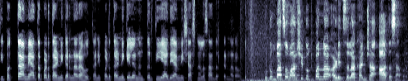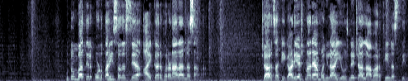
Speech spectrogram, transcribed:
ती फक्त आम्ही आता पडताळणी करणार आहोत आणि पडताळणी केल्यानंतर ती यादी आम्ही शासनाला सादर करणार आहोत. कुटुंबाचं वार्षिक उत्पन्न अडीच लाखांच्या आत असावं कुटुंबातील कोणताही सदस्य आयकर भरणारा नसावा. चारचाकी गाडी असणाऱ्या महिला योजनेच्या लाभार्थी नसतील.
